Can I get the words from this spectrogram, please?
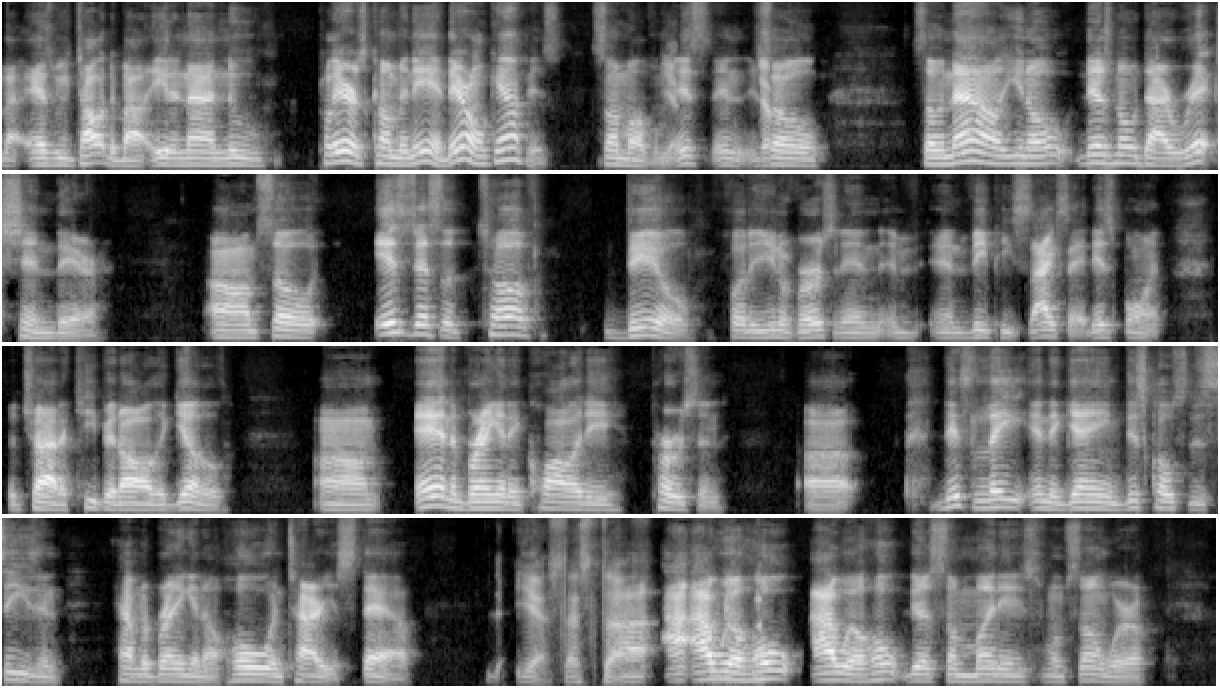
like as we talked about eight or nine new players coming in. They're on campus. Some of them. Yep. It's and yep. so so now you know there's no direction there. Um, so it's just a tough deal for the university and, and, and VP Sykes at this point to try to keep it all together um, and to bring in a quality person. Uh, this late in the game, this close to the season, having to bring in a whole entire staff. Yes, that's tough. Uh, I, I will hope. I will hope there's some money from somewhere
